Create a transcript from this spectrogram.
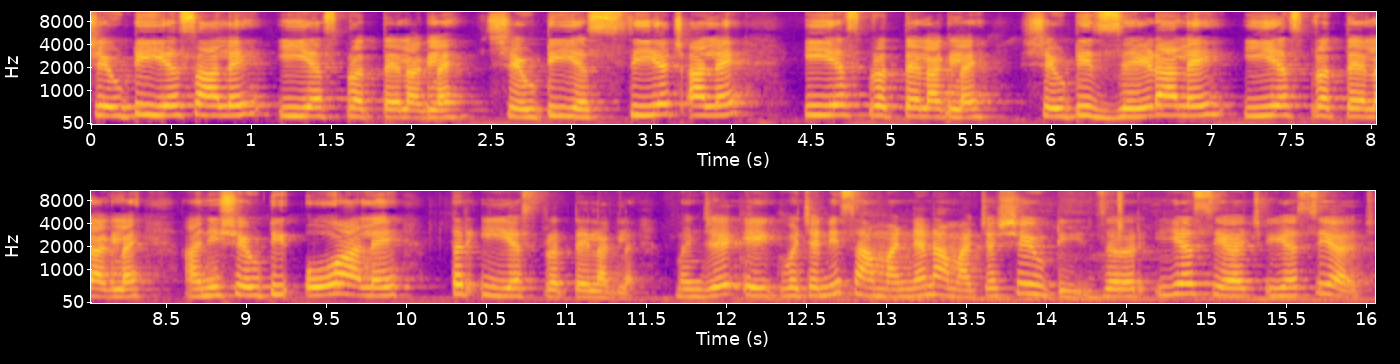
शेवटी यस आलंय ई एस प्रत्यय लागलाय. शेवटी यस सी एच आलंय ई एस प्रत्यय लागलाय. शेवटी झेड आलंय ई एस प्रत्यय लागलाय. आणि शेवटी ओ आलंय तर ई एस प्रत्यय लागलाय. म्हणजे एकवचनी सामान्य नामाच्या शेवटी जर S H S H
